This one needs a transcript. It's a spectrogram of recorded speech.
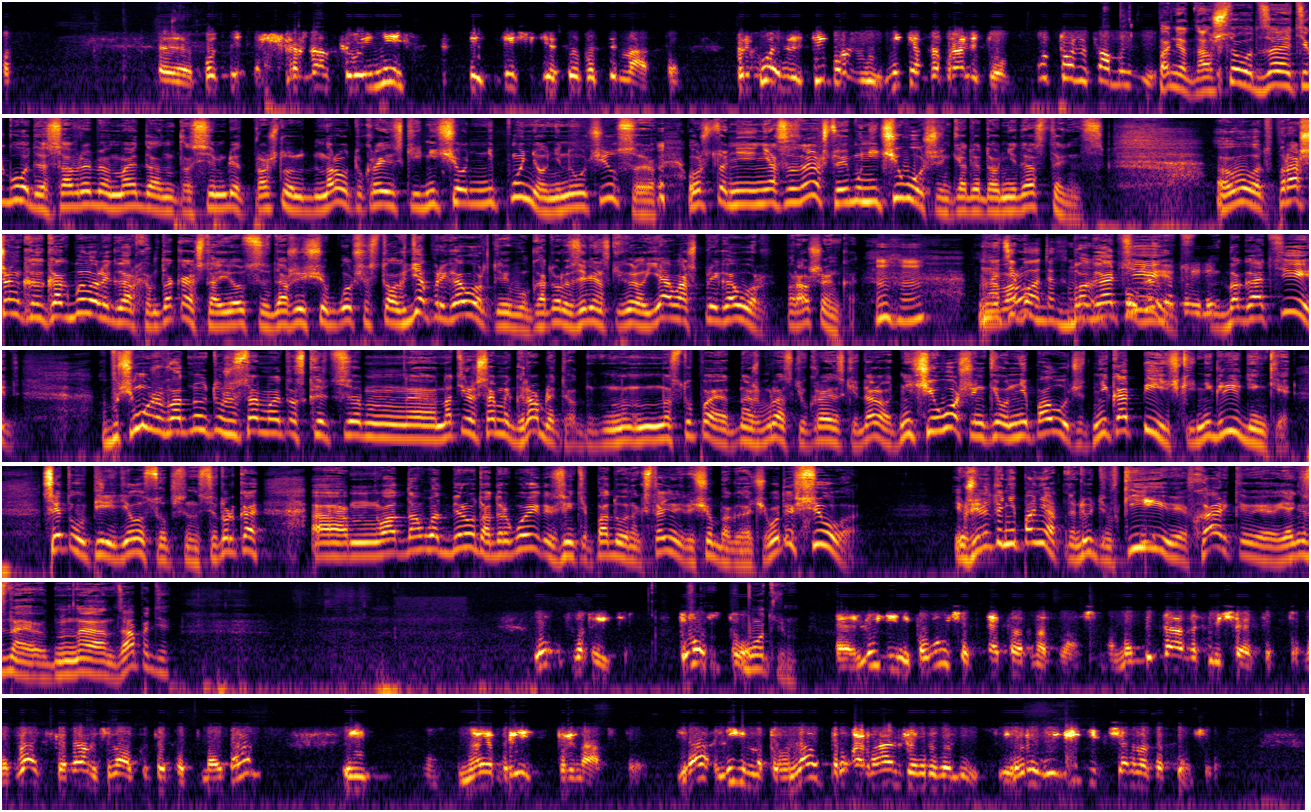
э, после гражданской войны 1918 приходит, говорит, ты буржуй, мы тебя забрали дом. Вот то же самое здесь. Понятно. А что вот за эти годы, со времен Майдана-то 7 лет прошло, народ украинский ничего не понял, не научился? Он что, не, не осознает, что ему ничегошеньки от этого не достанется? Вот. Порошенко как был олигархом, так и остается. Даже еще больше стал. Где приговор-то ему, который Зеленский говорил, я ваш приговор, Порошенко? На дебатах, Богатеет, богатеет. Почему же в одну и ту же самую, так сказать, эм, э, на те же самые грабли наступает наш братский украинский народ? Ничегошеньки он не получит, ни копеечки, ни гривненьки с этого передела собственности. Только у одного отберут, а другой, извините, подонок станет еще богаче. Вот и все. И уже это непонятно людям в Киеве, в Харькове, я не знаю, на Западе. Ну, смотрите, то, что Смотрим. Э, люди не получат, это однозначно. Но беда заключается в том. Знаете, когда начинался этот Майдан, и в ноябре 13 я людям напоминал про оранжевую революцию. И говорю, вы видите, чем она закончилась.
